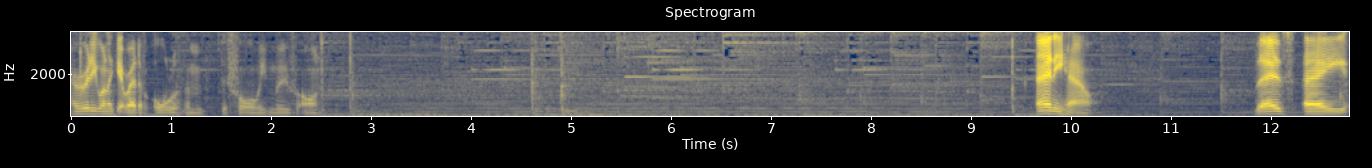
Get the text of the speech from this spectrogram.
I really want to get rid of all of them before we move on. Anyhow, there's a...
